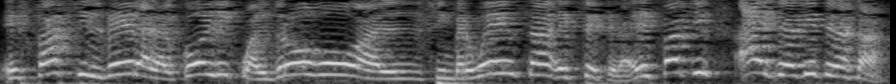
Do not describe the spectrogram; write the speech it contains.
es fácil ver al alcohólico, al drogo, al sinvergüenza, etcétera. Es fácil, ah, este así, este así.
